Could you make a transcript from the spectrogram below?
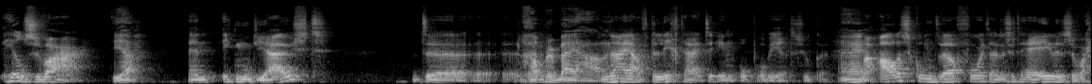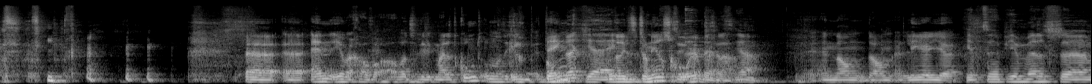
heel zwaar. Ja, En ik moet juist de... grap erbij halen. nou ja, of de lichtheid erin op proberen te zoeken. Maar alles komt wel voort uit dus het hele zwarte type. Eh, en heel erg over, oh, wat wil ik. Maar dat komt omdat ik, denk Omdat jij dat ik de toneelschool heb bent, gedaan. Ja. En dan, dan leer je... Je hebt, heb je hem wel eens ehm,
